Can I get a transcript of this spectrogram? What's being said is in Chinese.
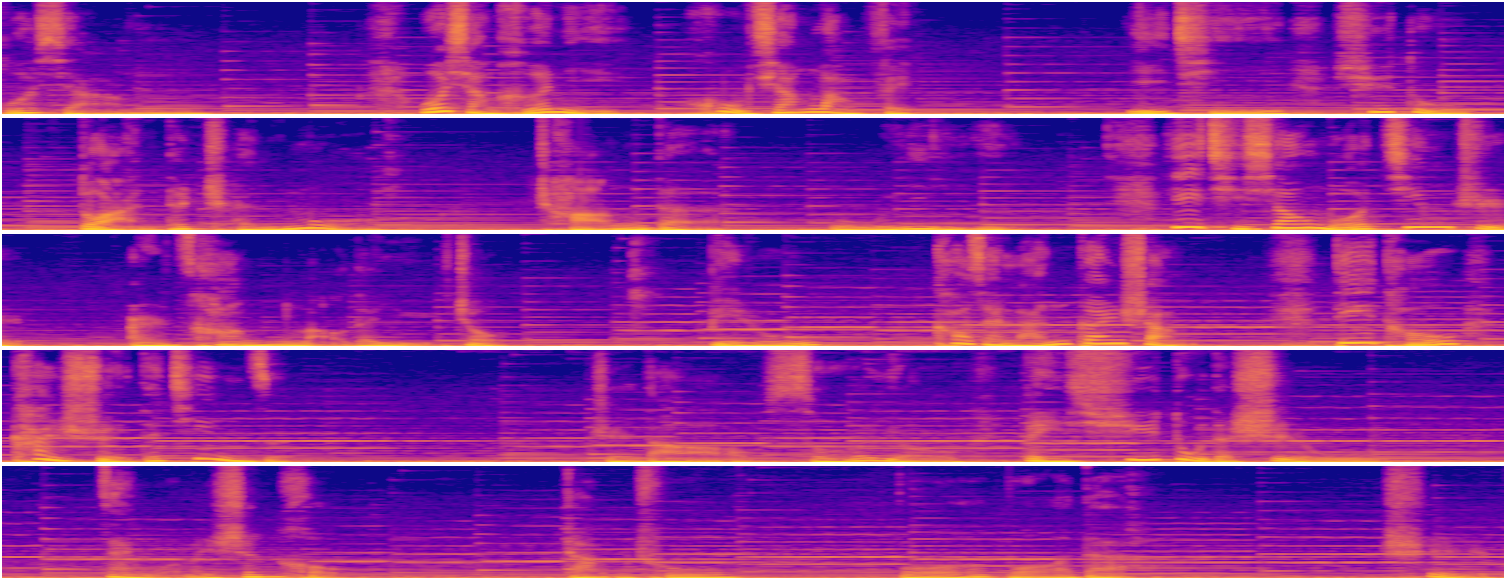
我想。我想和你互相浪费，一起虚度短的沉默，长的无意义；一起消磨精致而苍老的宇宙。比如，靠在栏杆上，低头看水的镜子，直到所有被虚度的事物在我们身后。长出薄薄的翅膀。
